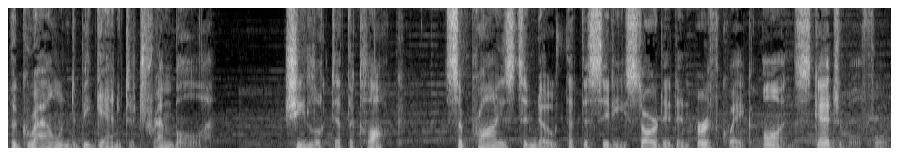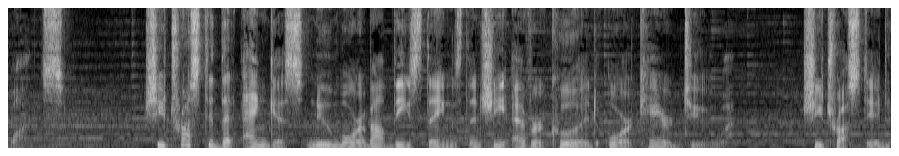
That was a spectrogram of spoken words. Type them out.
The ground began to tremble. She looked at the clock, surprised to note that the city started an earthquake on schedule for once. She trusted that Angus knew more about these things than she ever could or cared to. She trusted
